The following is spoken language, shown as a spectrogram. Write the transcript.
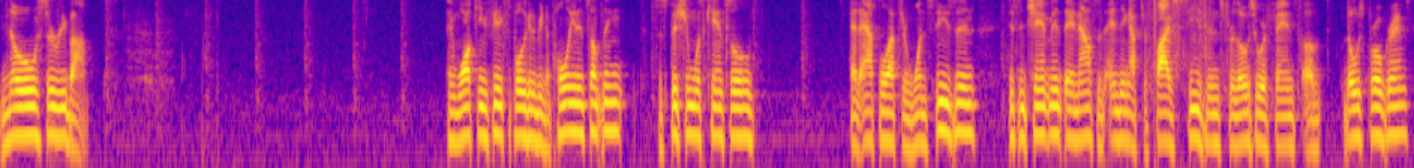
No, sir, Bob. And Joaquin Phoenix supposedly going to be Napoleon in something. Suspicion was canceled at Apple after one season. Disenchantment they announced is ending after five seasons for those who are fans of those programs.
